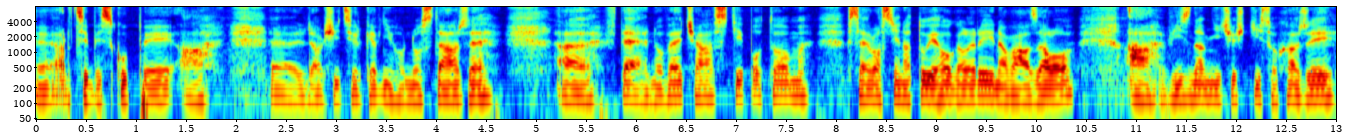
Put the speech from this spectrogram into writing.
eh, arcibiskupy a eh, další církevní hodnostáře. V té nové části potom se vlastně na tu jeho galerii navázalo a významní čeští sochaři,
